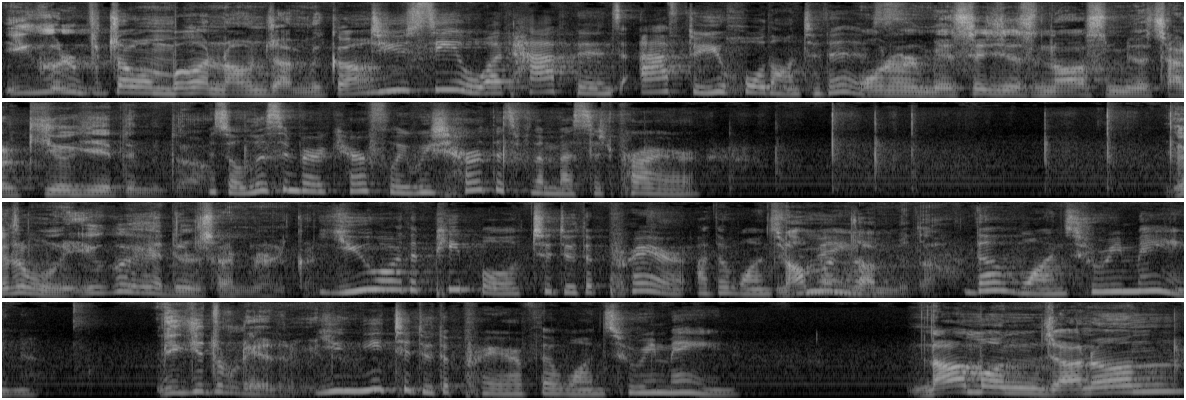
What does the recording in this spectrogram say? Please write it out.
이걸 붙잡으면 뭐가 나온지 압니까? Do you see what happens after you hold on to this? 오늘 메시지에서 나왔습니다. 잘 기억해야 됩니다. So listen very carefully. We heard this from the message prior. 여러분은 이거 해야 될 사람이라니까요. You are the people to do the prayer of the ones who 남만 remain. 잡니다. The ones who remain. 이 기도를 해야 됩니다. You need to do the prayer of the ones who remain. 남은 자는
